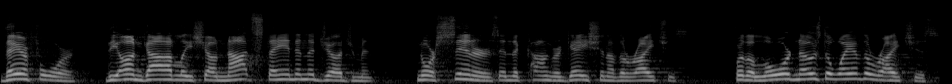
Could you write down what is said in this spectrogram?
Therefore, the ungodly shall not stand in the judgment, nor sinners in the congregation of the righteous. For the Lord knows the way of the righteous,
